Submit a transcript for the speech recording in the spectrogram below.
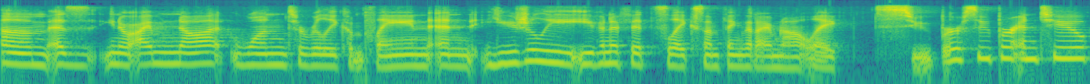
Um, as you know, I'm not one to really complain. And usually, even if it's like something that I'm not like super super into.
